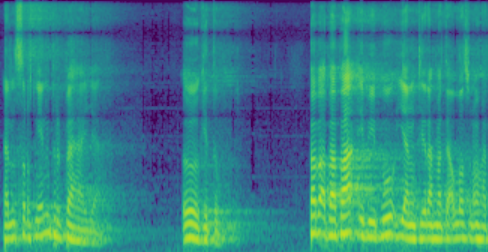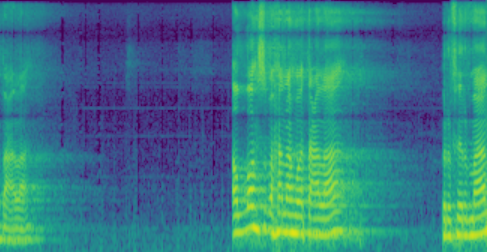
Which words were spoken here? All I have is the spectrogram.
dan seterusnya ini berbahaya oh gitu bapak-bapak ibu-ibu yang dirahmati Allah subhanahu wa ta'ala. Allah subhanahu wa ta'ala berfirman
